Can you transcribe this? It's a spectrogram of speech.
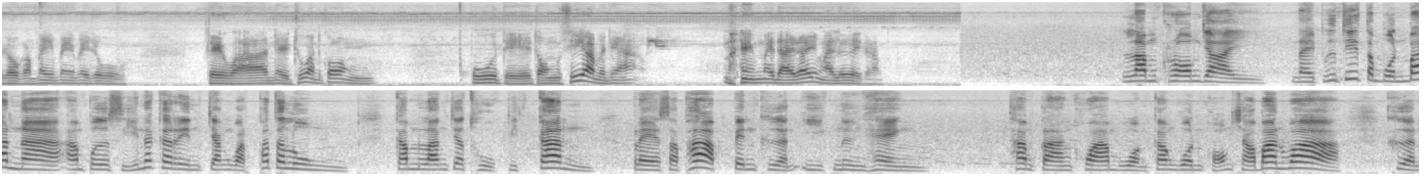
เราก็ไม่ไม่ไม่รู้แต่ว่าในช่วงกล้องปูเตต้องเสียแบบเนี้ยไม่ไม่ได้ได้มาเลยครับลำคลองใหญ่ ในพื้นที่ตำบลบ้านนาอำเภอศรีนครินทร์จังหวัดพัทลุงกำลังจะถูกปิดกั้น แปลสภาพเป็นเขื่อนอีกหนึ่งแห่ง ท่ามกลางความห่วงกังวลของชาวบ้านว่า เขื่อน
